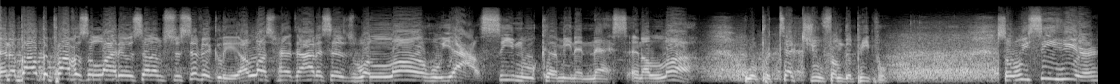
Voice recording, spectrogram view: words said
And about the Prophet ﷺ specifically, Allah subhanahu wa ta'ala says, Wallahu ya'simuka minan nas. And Allah will protect you from the people. So we see here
